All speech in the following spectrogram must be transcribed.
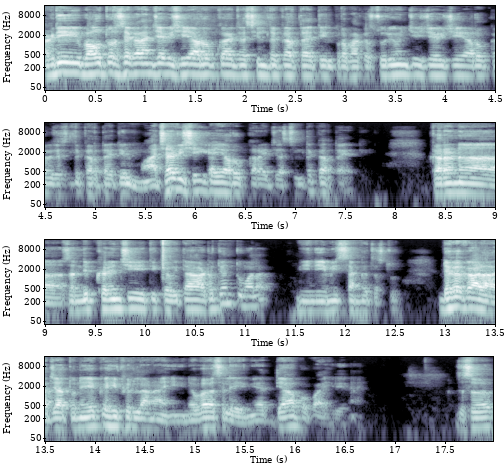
अगदी भाऊ तोरसेकरांच्या विषयी आरोप करायचे असतील तर करता येतील प्रभाकर सूर्यवंशीच्या विषयी आरोप करायचे असतील तर करता येतील माझ्याविषयी काही आरोप करायचे असतील तर करता येतील. कारण संदीप खरेंची ती कविता आठवते ना तुम्हाला? मी नेहमीच सांगत असतो. ढग काळा ज्यातून एकही फिरला नाही नभ असले मी अद्याप पाहिले नाही. जसं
